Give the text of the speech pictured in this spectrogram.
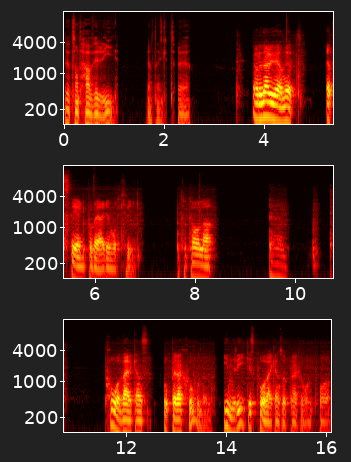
det är ett sånt haveri helt enkelt. Det, Ja det där är ju ännu ett, ett steg på vägen mot krig. Den totala eh, påverkansoperationen. Inrikes påverkansoperation på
